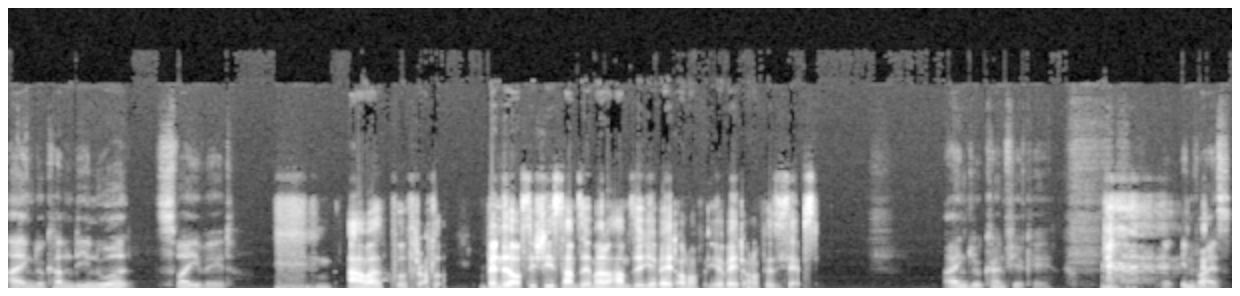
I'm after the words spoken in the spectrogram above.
Ein Glück haben die nur zwei Evade. Aber Full Throttle. Wenn du auf sie schießt, haben sie immer, haben sie ihr Welt auch noch, ihr Welt auch noch für sich selbst. Ein Glück kein 4K. In weiß.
